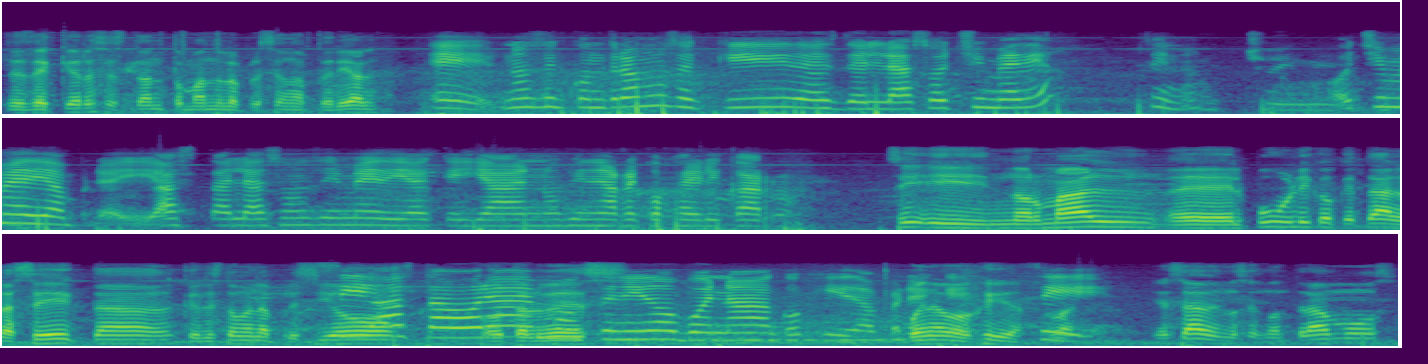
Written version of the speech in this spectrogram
desde qué horas están tomando la presión arterial. Eh, nos encontramos aquí desde las ocho y media, sí, ¿no? Ocho y media por ahí, hasta las once y media que ya nos viene a recoger el carro. Sí, y normal, eh, el público, ¿qué tal? ¿Acepta que les tomen la presión? Sí, hasta ahora o tal hemos vez tenido buena acogida. para buena que- acogida. Sí. Bueno, ya saben, nos encontramos,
